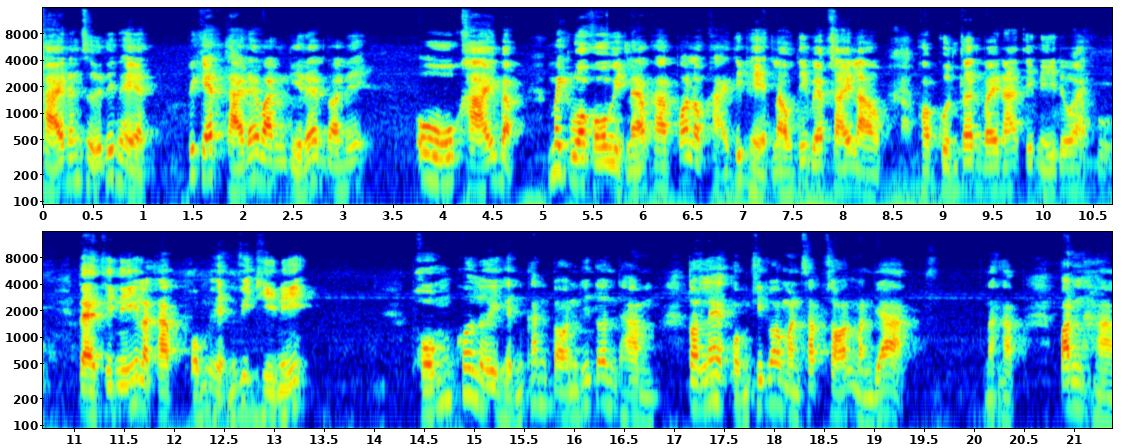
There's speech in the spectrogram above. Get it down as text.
ขายหนังสือที่เพจพี่เกตขายได้วันกี่เล่มตอนนี้ โอ้โหขายแบบไม่กลัวโควิดแล้วครับ เพราะเราขายที่เพจเราที่เว็บไซต์เราครับขอบคุณเติ้ลไว้นะที่นี้ด้วยครูแต่ทีนี้ล่ะครับ ผมเห็นวิธีนี้ ผมก็เลยเห็นขั้นตอนที่เต้นทำตอนแรกผมคิดว่ามันซับซ้อนมันยาก นะครับ ปัญหา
